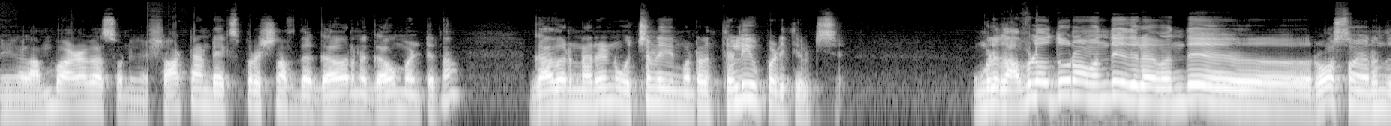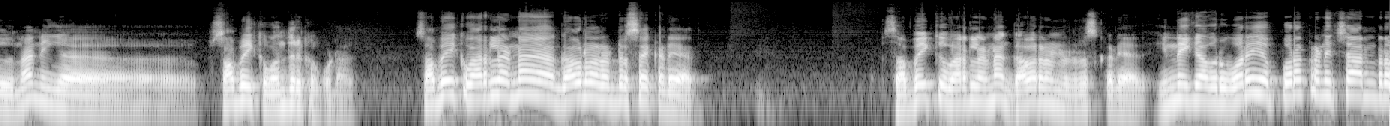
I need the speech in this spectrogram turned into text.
நீங்கள் ரொம்ப அழகாக சொன்னீங்க. Short and expression of the governor government தான் கவர்னருன்னு உச்சநீதிமன்றம் தெளிவுபடுத்தி விட்டுச்சு உங்களுக்கு அவ்வளோ தூரம் வந்து இதில் வந்து ரோசம் இருந்ததுன்னா நீங்கள் சபைக்கு வந்திருக்கக்கூடாது சபைக்கு வரலைன்னா கவர்னர் அட்ரஸே கிடையாது. சபைக்கு வரலன்னா கவர்னர் அட்ரஸ் கிடையாது. இன்னைக்கு அவர் உரையை புறக்கணிச்சார்ன்ற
